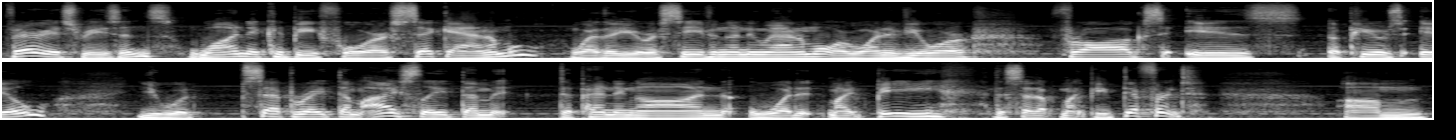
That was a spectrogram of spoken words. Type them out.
various reasons. One, it could be for a sick animal, whether you're receiving a new animal or one of your frogs is appears ill. You would separate them, isolate them, depending on what it might be. The setup might be different. Um,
